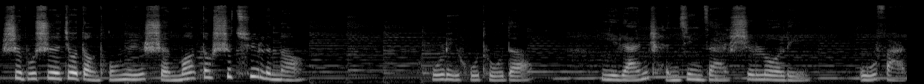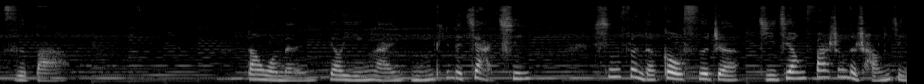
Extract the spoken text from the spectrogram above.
是不是就等同于什么都失去了呢？糊里糊涂的，已然沉浸在失落里，无法自拔。当我们要迎来明天的假期，兴奋地构思着即将发生的场景，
